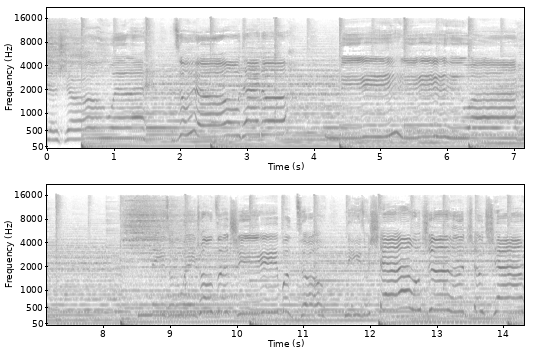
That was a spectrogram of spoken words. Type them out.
人生未来总有太多迷惘。你总伪装自己不懂，你总笑着逞强，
